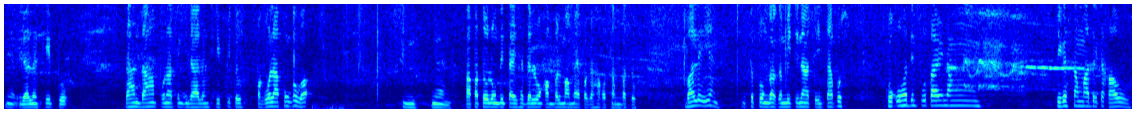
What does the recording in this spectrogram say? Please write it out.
Yan, ilalandscape po. Dahan-dahan po natin ilalandscape ito. Pag wala pong gawa, Hmm, yan. Papatulong din tayo sa dalawang kambal mamaya paghahakot ng bato. Bale, yan. Ito po ang gagamitin natin. Tapos, kukuha din po tayo ng tigas ng madre cacao.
